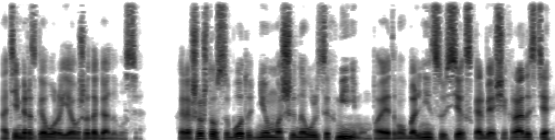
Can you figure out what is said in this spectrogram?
О теме разговора я уже догадывался. Хорошо, что в субботу днем машин на улицах минимум, поэтому в больницу всех скорбящих радости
